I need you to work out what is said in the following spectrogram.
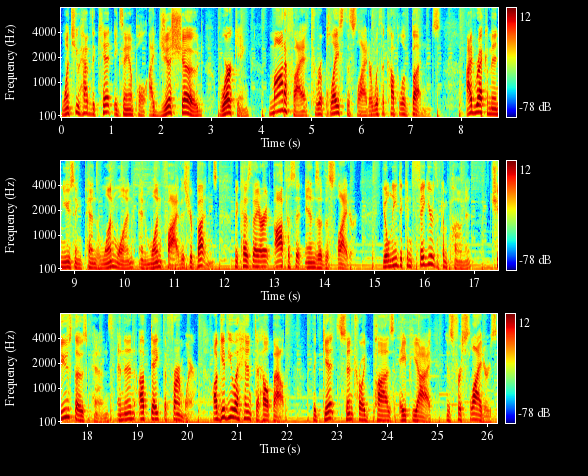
Once you have the kit example I just showed working, modify it to replace the slider with a couple of buttons. I'd recommend using pins 1-1 and 1-5 as your buttons because they are at opposite ends of the slider. You'll need to configure the component, choose those pins, and then update the firmware. I'll give you a hint to help out. The Get Centroid Pos API is for sliders,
